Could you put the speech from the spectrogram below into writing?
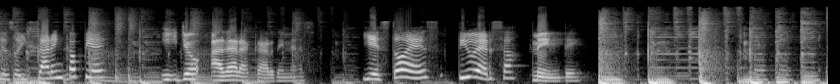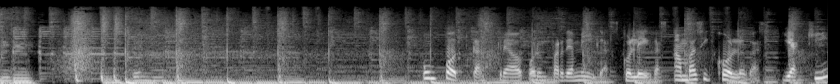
Yo soy Sara Encapié. Y yo, Adara Cárdenas. Y esto es Diversa Mente. Un podcast creado por un par de amigas, colegas, ambas psicólogas. Y aquí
